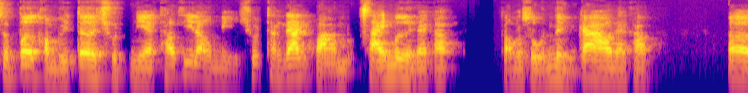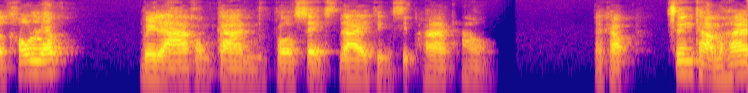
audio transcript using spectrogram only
ซูเปอร์คอมพิวเตอร์ชุดเนี้ยเท่าที่เรามีชุดทางด้านขวาซ้ายมือนะครับ 2019 นะครับเเขาลดเวลาของการ process ได้ถึง 15 เท่านะครับ ซึ่งทำให้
